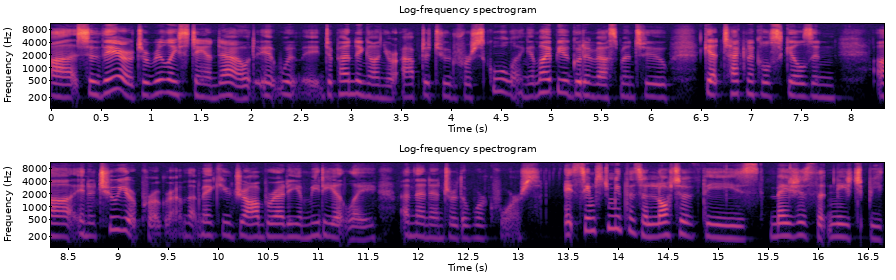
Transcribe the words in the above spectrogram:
Uh, so, there, to really stand out, it w- depending on your aptitude for schooling, it might be a good investment to get technical skills in uh, in a two year program that make you job ready immediately and then enter the workforce. It seems to me there's a lot of these measures that need to be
